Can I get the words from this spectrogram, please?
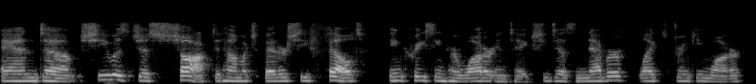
and um, she was just shocked at how much better she felt increasing her water intake. She just never liked drinking water.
